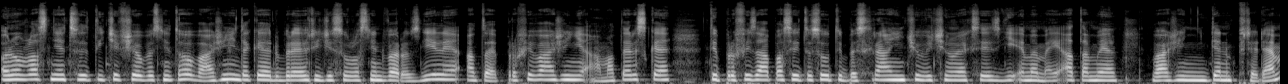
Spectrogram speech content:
Ono vlastně, co se týče všeobecně toho vážení, tak je dobré říct, že jsou vlastně dva rozdíly a to je profi vážení a amatérské. Ty profi zápasy, to jsou ty bez chráničů, většinou jak se jezdí MMA a tam je vážení den předem.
